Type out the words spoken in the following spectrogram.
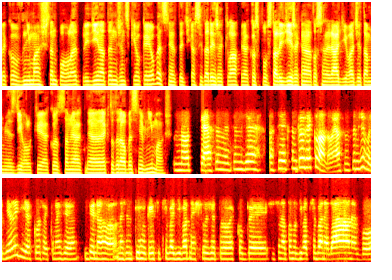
jako vnímáš ten pohled lidí na ten ženský hokej obecně. Teďka si tady řekla, jako spousta lidí řekne, na to se nedá dívat, že tam jezdí holky, jako tam nějak, eh, jak to teda obecně vnímáš? No, já si myslím, že asi jak jsem to řekla, no, já si myslím, že hodně lidí jako řekne, že by na, na ženský hokej se třeba dívat nešlo, že to jakoby, že se na to dívat třeba nedá, nebo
